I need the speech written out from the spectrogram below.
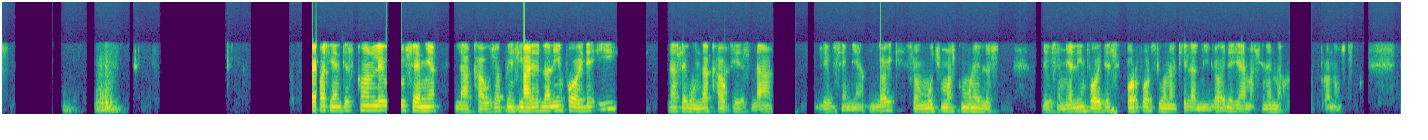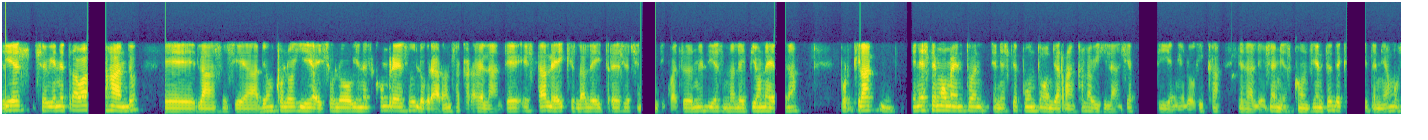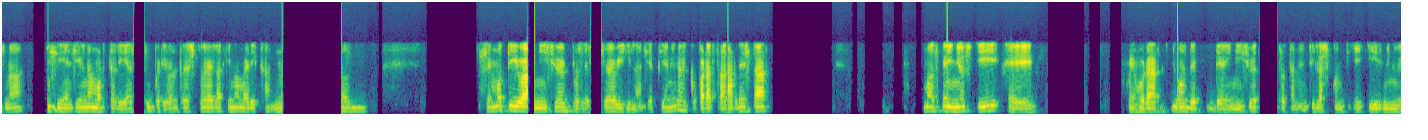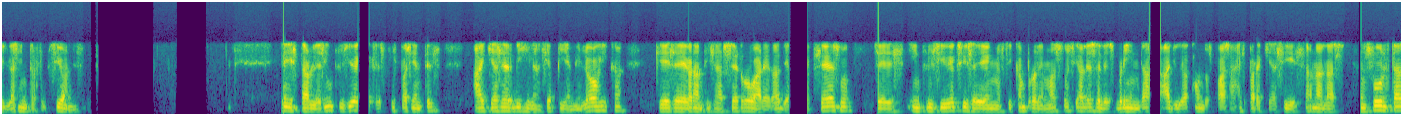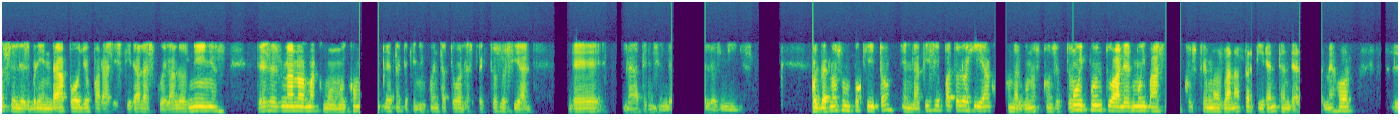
pacientes con leucemia, la causa principal es la linfoide y la segunda causa es la leucemia amiloide. Son mucho más comunes las leucemias linfoides, por fortuna, que las amiloides y además tienen mejor pronóstico. Y es, se viene trabajando, eh, la Sociedad de Oncología hizo lobby en el Congreso y lograron sacar adelante esta ley, que es la Ley 1384 de 2010, una ley pionera, porque en este momento, en, en este punto donde arranca la vigilancia epidemiológica de las leucemias. Conscientes de que teníamos una incidencia y una mortalidad superior al resto de Latinoamérica, se motiva el inicio del proceso de vigilancia epidemiológica para tratar de estar más pequeños y eh, mejorar los de, inicio de tratamiento y, las, y disminuir las interrupciones. Se establece inclusive que estos pacientes hay que hacer vigilancia epidemiológica, que se debe garantizar cero barreras de acceso, inclusive si se diagnostican problemas sociales, se les brinda ayuda con los pasajes para que asistan a las consultas, se les brinda apoyo para asistir a la escuela a los niños. Entonces es una norma como muy completa que tiene en cuenta todo el aspecto social de la atención de los niños. Volvernos un poquito en la fisiopatología con algunos conceptos muy puntuales, muy básicos que nos van a permitir entender mejor,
